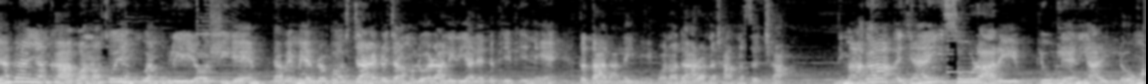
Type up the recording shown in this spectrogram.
ရန်ဖန်ရန်ခါပေါ့နော်စိုးရင်ပူပန်မှုလေးရောရှိတယ်ဒါပေမဲ့ reverse ကြတဲ့အတွက်ကြောင့်မလို့အဲ့ဒါလေးတွေကလည်းတဖြည်းဖြည်းနဲ့တက်တာလာလိမ့်မယ်ပေါ့နော်ဒါကတော့2026ဒီမှာကအရင်ဆိုးတာတွေပြိုလဲနေရတွေလုံးဝ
